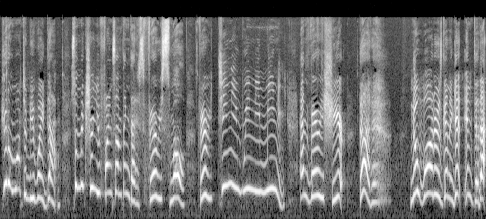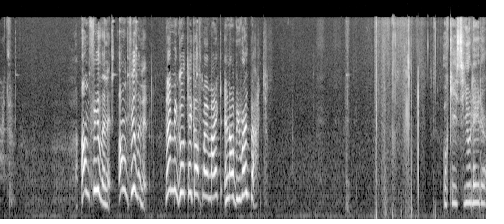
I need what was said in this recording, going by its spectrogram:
You don't want to be weighed down. So make sure you find something that is very small, very teeny weeny meeny and very sheer. That no water is gonna get into that. I'm feeling it. I'm feeling it. Let me go take off my mic and I'll be right back. Okay, see you later.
